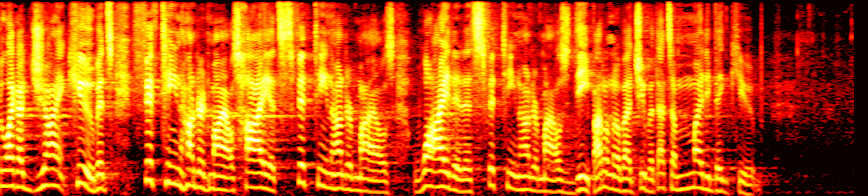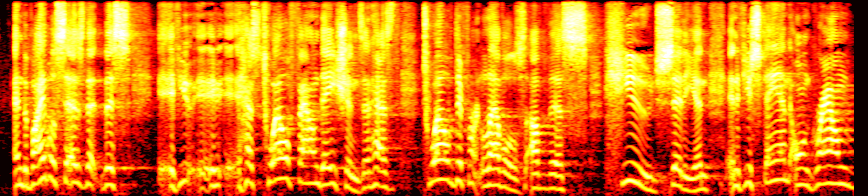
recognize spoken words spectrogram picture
like a giant cube. It's 1,500 miles high, it's 1,500 miles wide, and it's 1,500 miles deep. I don't know about you, but that's a mighty big cube. And the Bible says that this, if you, it has 12 foundations, it has 12 different levels of this huge city. And, and if you stand on ground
